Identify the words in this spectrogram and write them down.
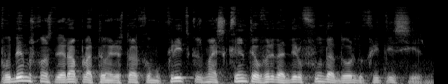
Podemos considerar Platão e Aristóteles como críticos, mas Kant é o verdadeiro fundador do criticismo.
